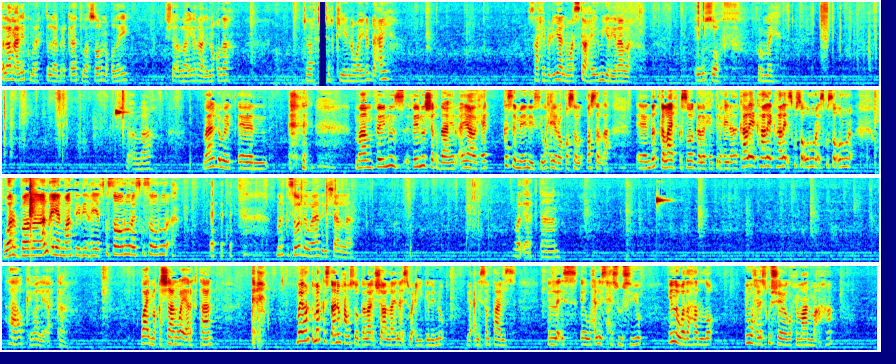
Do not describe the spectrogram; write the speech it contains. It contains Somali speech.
asalaamu calaykum waraxmatullahi wabarakaatu waa soo noqday. Insha allah iga raali noqda. Jaarjarkiina waa iga dhacay. Saaxiibul ciyaalna waa iska ahay. Ilmi yaryaraaba igu soo furmay. Insha allah maalin dhaweyd maam faynuus faynuus sheekh daahir ayaa waxay ka sameyneysay wax yaroo qosol qosol ah dadka lifeka soo gala waxay tiri waxay yidhahda kaale kaale kaale isku soo urura isku soo urura war badan ayaan maanta idiin hayaa isku soo urura isku soo urura marka soo dhawaada insha allah waad aragtaan. Ha okay waa lay arkaa. Waa ay maqashaan waa ay aragtaan may horta mar kasta ani waxaan u soo galaa insha allah inaan iswacyigelino. Yacni sometimes in la is wax la isxasuusiyo in la wada hadlo in wax la isku sheego xumaan ma aha.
